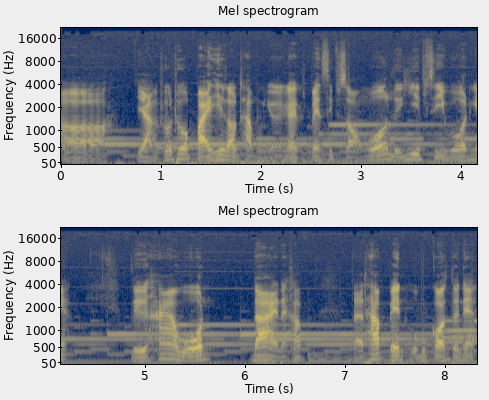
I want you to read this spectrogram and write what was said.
อออย่างทั่ว ๆ ไปที่เราทำหุ่นยนต์กันเป็น 12 โวลต์หรือ 24 โวลต์เงี้ยหรือ 5 โวลต์ได้นะครับ แต่ถ้าเป็นอุปกรณ์ตัวเนี้ย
